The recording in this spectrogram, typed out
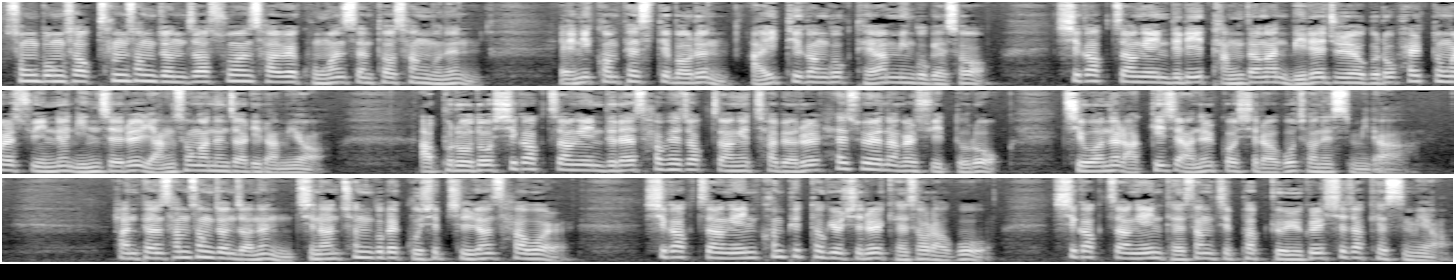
송봉석 삼성전자 수원사회공헌센터 상무는 애니컴 페스티벌은 IT 강국 대한민국에서 시각장애인들이 당당한 미래주역으로 활동할 수 있는 인재를 양성하는 자리라며 앞으로도 시각장애인들의 사회적 장애 차별을 해소해 나갈 수 있도록 지원을 아끼지 않을 것이라고 전했습니다. 한편 삼성전자는 지난 1997년 4월 시각장애인 컴퓨터 교실을 개설하고 시각장애인 대상 집합 교육을 시작했으며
